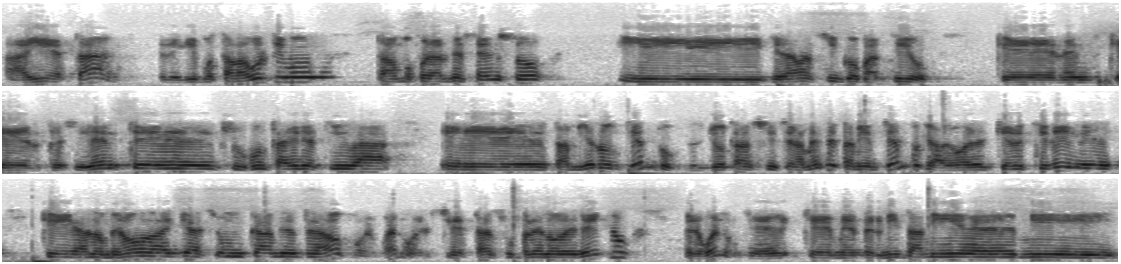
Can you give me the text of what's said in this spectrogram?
ahí está. El equipo estaba último, estábamos fuera del descenso y quedaban cinco partidos. Que el, que el presidente, su junta directiva, eh, también lo entiendo. Yo tan sinceramente también entiendo que a lo mejor quiere, quiere que a lo mejor hay que hacer un cambio de entrenador, pues bueno, sí está en su pleno derecho, pero bueno, que, que me permita a mí eh,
